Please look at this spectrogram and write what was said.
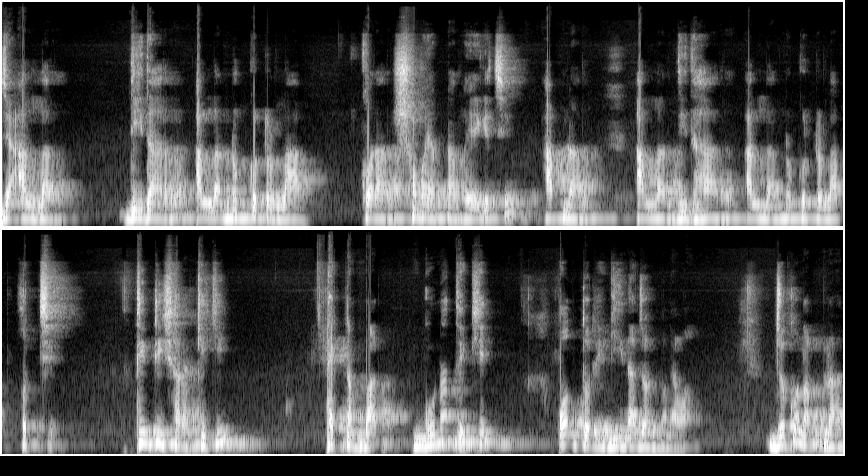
যে আল্লাহর দিদার আল্লাহর নৈকট্য লাভ করার সময় আপনার হয়ে গেছে, আপনার আল্লাহর দিদার আল্লাহর নৈকট্য লাভ হচ্ছে। তিনটি ইশারা কি কি? এক নম্বর গুণা থেকে অন্তরে ঘৃণা জন্ম নেওয়া। যখন আপনার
